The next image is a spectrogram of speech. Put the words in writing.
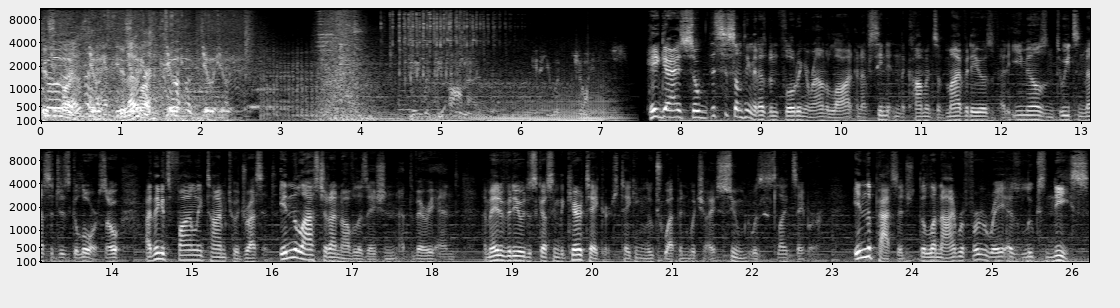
This part. Do it. This part. Do it. Do it. We would be honored if you would join us. Hey guys, so this is something that has been floating around a lot, and I've seen it in the comments of my videos. I've had emails and tweets and messages galore, so I think it's finally time to address it. In the Last Jedi novelization, at the very end, I made a video discussing the caretakers taking Luke's weapon, which I assumed was his lightsaber. In the passage, the Lanai refer to Rey as Luke's niece.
